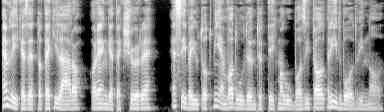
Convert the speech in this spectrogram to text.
Emlékezett a tekilára, a rengeteg sörre, eszébe jutott, milyen vadul döntötték magukba az italt Reed Baldwinnal.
